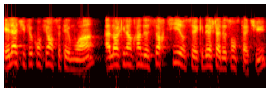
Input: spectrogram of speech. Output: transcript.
Et là, tu fais confiance au témoin, alors qu'il est en train de sortir ce Ekdesh-là de son statut,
